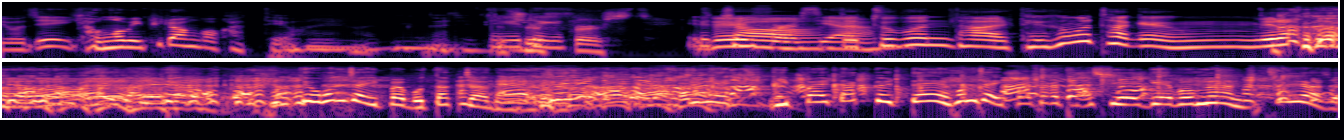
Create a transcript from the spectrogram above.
뭐지 경험이 필요한 것 같아요. 예. 되게 It's your 되게- first. It's very first, yeah. 두분 다 되게 흐뭇하게 음 이러고 나한테 혼자 이빨 못 닦잖아요. 그러니까 나중에 이빨 닦을 때 혼자 이빨 닦아 다시 얘기해 보면 틀려져.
